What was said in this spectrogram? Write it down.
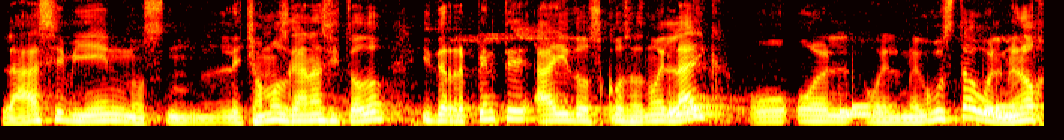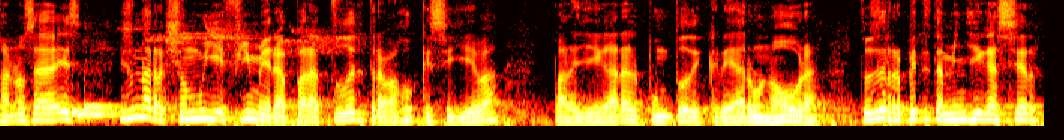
la hace bien, nos, le echamos ganas y todo, y de repente hay dos cosas, ¿no? El like o, el, me gusta o el me enoja, ¿no? O sea, es, es una reacción muy efímera para todo el trabajo que se lleva para llegar al punto de crear una obra. Entonces de repente también llega a ser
